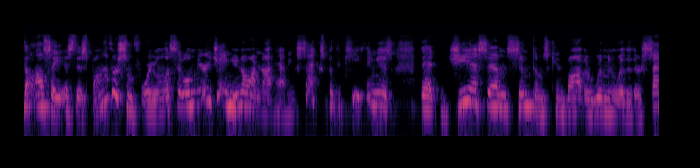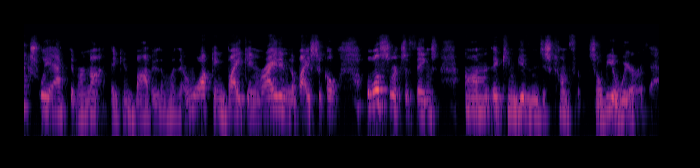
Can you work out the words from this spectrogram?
I'll say, is this bothersome for you? And let's say, well, Mary Jane, you know I'm not having sex. But the key thing is that GSM symptoms can bother women whether they're sexually active or not. They can bother them when they're walking, biking, riding a bicycle, all sorts of things um, that can give them discomfort. So be aware of that.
